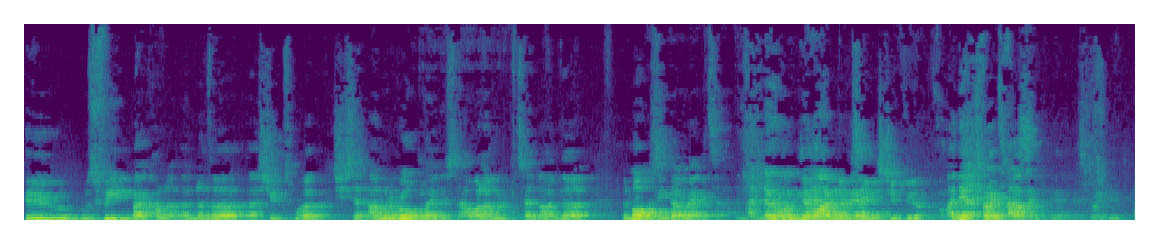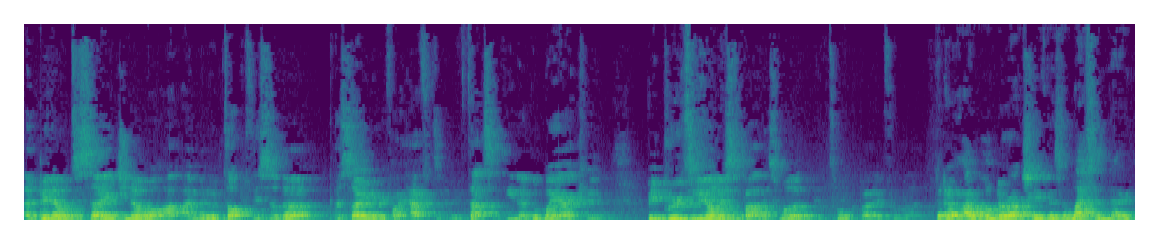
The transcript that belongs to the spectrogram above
who was feeding back on a, another uh, student's work. She said, I'm going to role play this now and I'm going to pretend I'm the, the marketing director. And no one, you know, I've never seen a student do that. And yeah, It's very fantastic funny. Yeah, it's very good. and being able to say, do you know what, I, I'm going to adopt this other persona if I have to. If that's you know the way I can be brutally honest about this work and talk about it from a But I, I wonder actually if there's a lesson there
